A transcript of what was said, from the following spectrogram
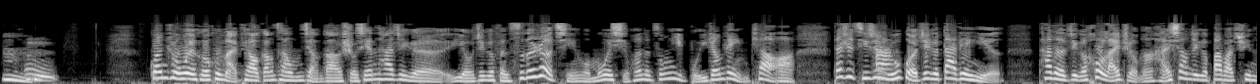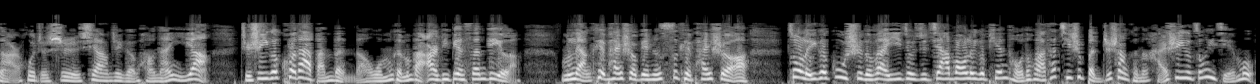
嗯嗯。观众为何会买票？刚才我们讲到，首先他这个有这个粉丝的热情，我们为喜欢的综艺补一张电影票啊。但是其实如果这个大电影，它的这个后来者们还像这个《爸爸去哪儿》或者是像这个《跑男》一样，只是一个扩大版本的，我们可能把二 D 变三 D 了，我们两 K 拍摄变成四 K 拍摄啊。做了一个故事的外衣，就去加包了一个片头的话，它其实本质上可能还是一个综艺节目。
